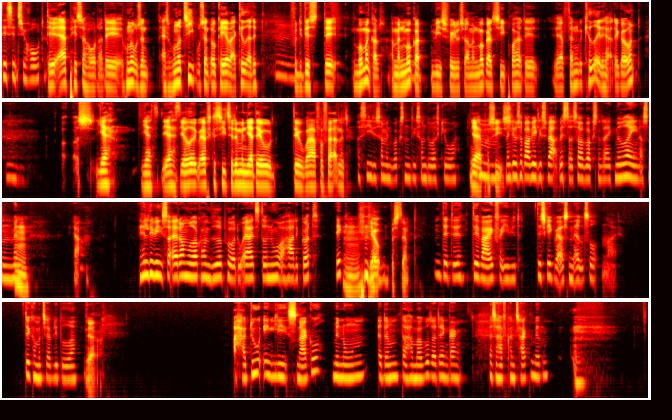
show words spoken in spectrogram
det er sindssygt hårdt. Det er pissehårdt, og det er 100 procent, altså 110 procent okay at være ked af det. Mm. Fordi det, det må man godt, og man må mm. godt vise følelser, og man må godt sige, prøv at høre, det, jeg er fandme ked af det her, det gør ondt. Mm. Og, ja, ja, ja, jeg ved ikke, hvad jeg skal sige til det, men ja, det er jo, det er jo bare forfærdeligt. At sige det som en voksen, det som du også gjorde. Ja, mm. præcis. Men det er jo så bare virkelig svært, hvis der så er voksne, der ikke møder en og sådan, men mm. ja. Heldigvis så er der måder at komme videre på, og du er et sted nu og har det godt, ikke? Mm. Jo, bestemt. Det, det, det var ikke for evigt. Det skal ikke være sådan altid. Nej. Det kommer til at blive bedre. Ja. Har du egentlig snakket med nogen af dem, der har mobbet dig dengang? Altså haft kontakt med dem?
